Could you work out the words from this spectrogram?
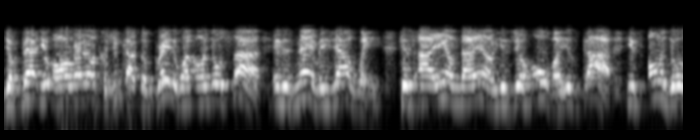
You bet you already on because you got the greater one on your side, and his name is Yahweh. His I am that I am. He's Jehovah. He's God. He's on your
